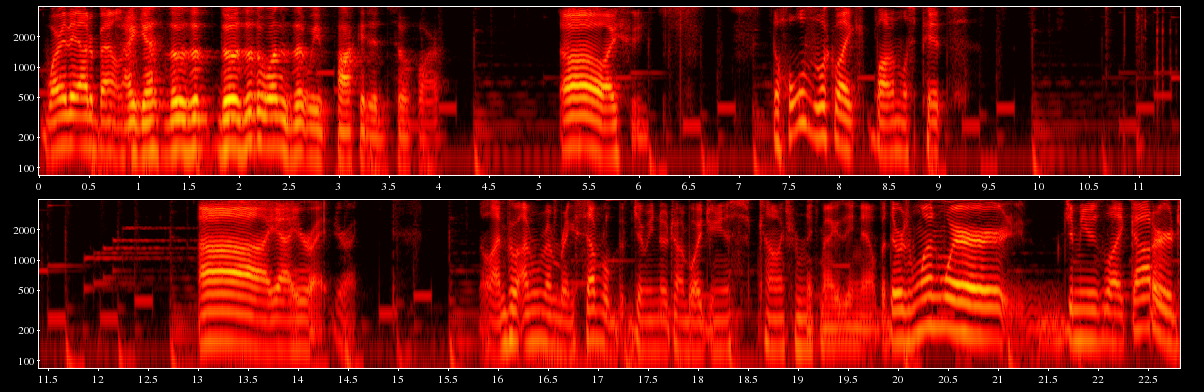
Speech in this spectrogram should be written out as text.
Why are they out of bounds? I guess those are those are the ones that we've pocketed so far. Oh, I see. The holes look like bottomless pits. Ah, yeah, you're right. You're right. Oh, I'm I'm remembering several Jimmy Neutron Boy Genius comics from Nick Magazine now, but there was one where Jimmy was like Goddard.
